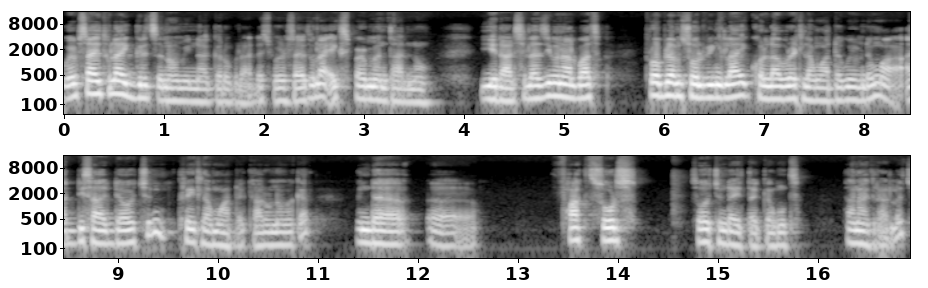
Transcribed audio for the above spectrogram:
website ኡ ላይ ግልጽ ነው የሚናገረው ብላለች። website ኡ ላይ experimental ነው ይላል። ስለዚህ ምናልባት problem solving ላይ collaborate ለማድረግ ወይም ደግሞ አዲስ idea ዎችን create ለማድረግ ካልሆነ በቀር እንደ fact source ሰዎች እንዳይጠቀሙት ተናግራለች።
